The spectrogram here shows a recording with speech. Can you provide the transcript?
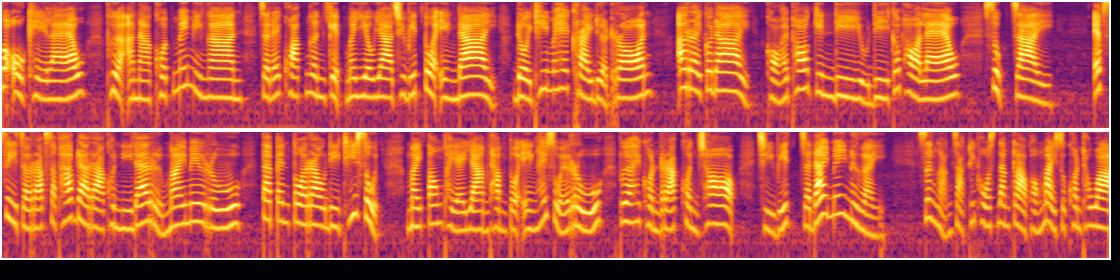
ก็โอเคแล้วเผื่ออนาคตไม่มีงาน จะได้ควักเงินเก็บมาเยียวยาชีวิตตัวเองได้ โดยที่ไม่ให้ใครเดือดร้อน อะไรก็ได้ ขอให้พ่อกินดีอยู่ดีก็พอแล้ว สุขใจ FC จะรับสภาพดาราคนนี้ได้หรือไม่ไม่รู้ แต่เป็นตัวเราดีที่สุด ไม่ต้องพยายามทำตัวเองให้สวยหรู เพื่อให้คนรักคนชอบ ชีวิตจะได้ไม่เหนื่อย ซึ่งหลังจากที่โพสต์ดังกล่าวของใหม่สุคนทวา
